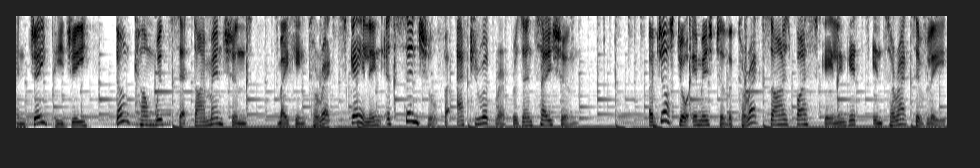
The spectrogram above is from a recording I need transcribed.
and JPG don't come with set dimensions, making correct scaling essential for accurate representation. Adjust your image to the correct size by scaling it interactively.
